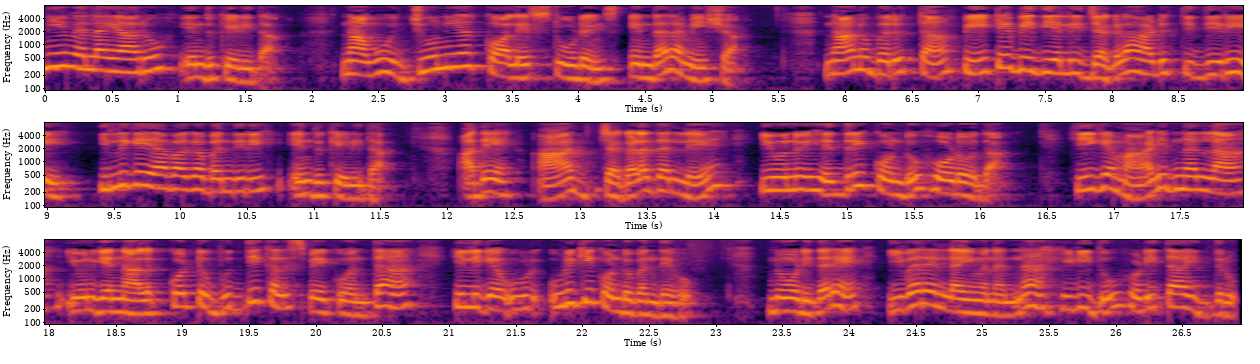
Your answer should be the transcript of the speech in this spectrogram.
ನೀವೆಲ್ಲ ಯಾರು? ಎಂದು ಕೇಳಿದ. ನಾವು ಜೂನಿಯರ್ ಕಾಲೇಜ್ ಸ್ಟೂಡೆಂಟ್ಸ್ ಎಂದ ರಮೇಶ. ನಾನು ಬರುತ್ತಾ ಪೇಟೆ ಬೀದಿಯಲ್ಲಿ ಜಗಳ ಆಡುತ್ತಿದ್ದೀರಿ? ಇಲ್ಲಿಗೆ ಯಾವಾಗ ಬಂದಿರಿ? ಎಂದು ಕೇಳಿದ. ಅದೇ, ಆ ಜಗಳದಲ್ಲೇ ಇವನು ಹೆದರಿಕೊಂಡು ಓಡೋದ. ಹೀಗೆ ಮಾಡಿದ್ನಲ್ಲ, ಇವನಿಗೆ ನಾಲ್ಕು ಕೊಟ್ಟು ಬುದ್ಧಿ ಕಲಿಸ್ಬೇಕು ಅಂತ ಇಲ್ಲಿಗೆ ಹುಡ್- ಹುಡುಕಿಕೊಂಡು ಬಂದೆವು. ನೋಡಿದರೆ ಇವರೆಲ್ಲ ಇವನನ್ನ ಹಿಡಿದು ಹೊಡಿತಾ ಇದ್ರು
